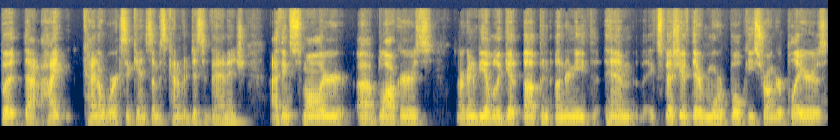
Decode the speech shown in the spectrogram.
but that height kind of works against him. It's kind of a disadvantage. I think smaller uh, blockers are going to be able to get up and underneath him, especially if they're more bulky, stronger players.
